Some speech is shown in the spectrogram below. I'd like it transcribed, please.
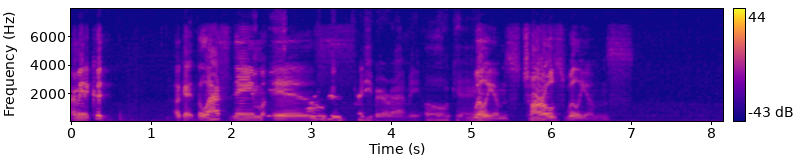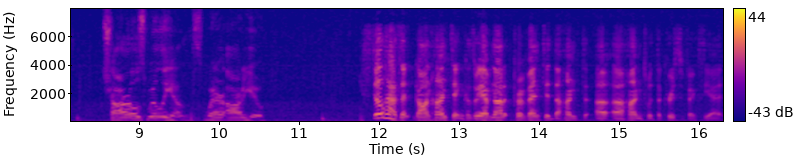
I mean, it could. Okay, the last name He threw his is teddy bear at me. Okay. Williams. Charles Williams. Charles Williams, where are you? He still hasn't gone hunting because we have not prevented the hunt uh, a hunt with the crucifix yet.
